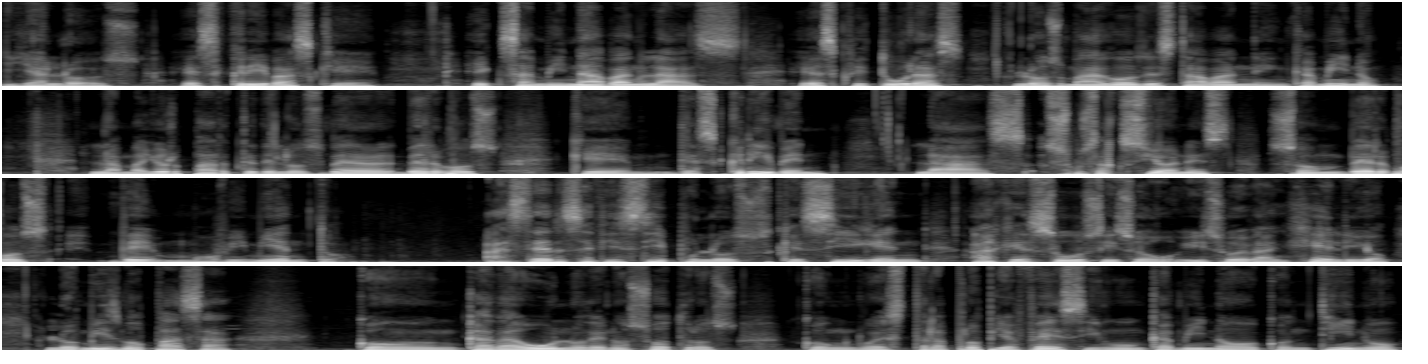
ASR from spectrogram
y a los escribas que examinaban las escrituras, los magos estaban en camino. La mayor parte de los verbos que describen las, sus acciones son verbos de movimiento hacerse discípulos que siguen a Jesús y su, y su Evangelio, lo mismo pasa con cada uno de nosotros, con nuestra propia fe, sin un camino continuo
